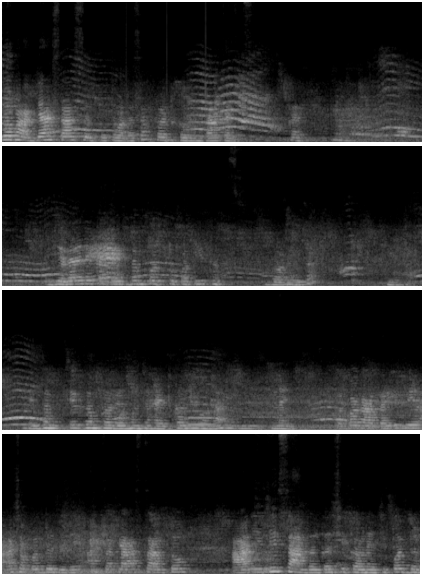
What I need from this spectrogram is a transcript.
जो भाग जास्त असेल तो थोडासा कट करून टाकायचा. काय? हे डायरेक्ट एकदम कट टू कट इथंच जोडायचं. एकदम एकदम कडे म्हणजे हाईट कमी होणार नाही. तर बघा आता इथे अशा पद्धतीने आमचा क्लास चालतो. आणि ती सांगेल का शिकवण्याची पद्धत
